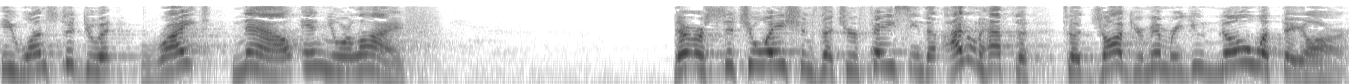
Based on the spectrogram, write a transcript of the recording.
He wants to do it right now in your life. There are situations that you're facing that I don't have to, to jog your memory. You know what they are.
